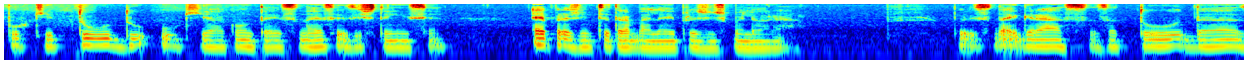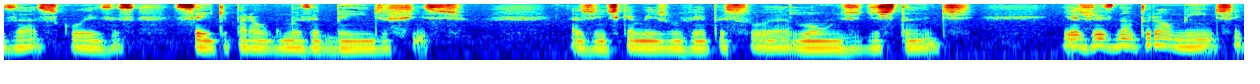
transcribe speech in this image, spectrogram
porque tudo o que acontece nessa existência é para a gente trabalhar e para a gente melhorar. Por isso, dai graças a todas as coisas. Sei que para algumas é bem difícil. A gente quer mesmo ver a pessoa longe, distante. E às vezes, naturalmente,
